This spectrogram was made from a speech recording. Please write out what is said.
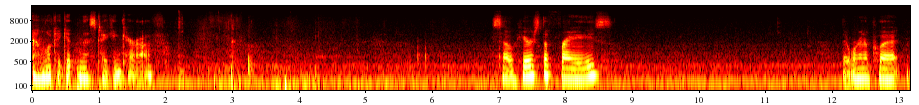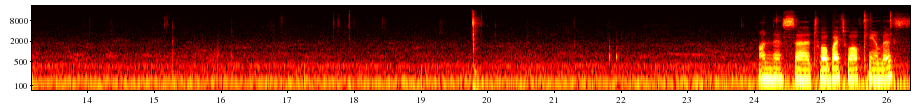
And look at getting this taken care of. So here's the phrase that we're going to put on this uh, 12 by 12 canvas.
